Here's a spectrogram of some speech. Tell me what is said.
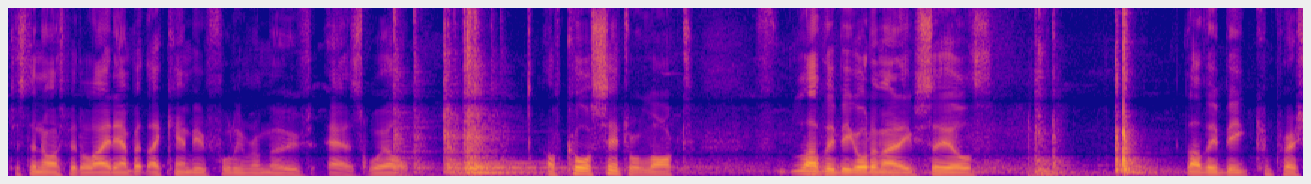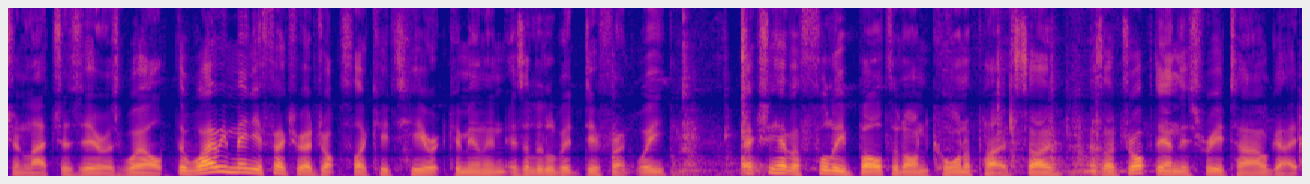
Just a nice bit of laydown, but they can be fully removed as well. Of course, central locked, lovely big automatic seals, lovely big compression latches there as well. The way we manufacture our drop slide kits here at Chameleon is a little bit different. We actually have a fully bolted on corner post. So as I drop down this rear tailgate,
